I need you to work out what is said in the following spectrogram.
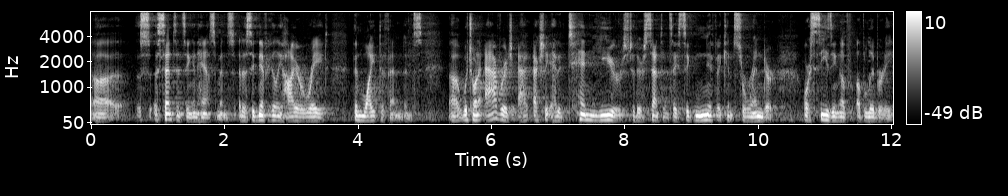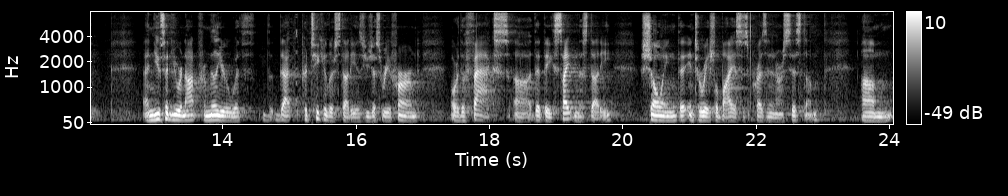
uh, sentencing enhancements at a significantly higher rate than white defendants, uh, which on average actually added 10 years to their sentence, a significant surrender or seizing of, of liberty. And you said you were not familiar with th that particular study, as you just reaffirmed, or the facts that they cite in the study showing that interracial bias is present in our system. Um,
